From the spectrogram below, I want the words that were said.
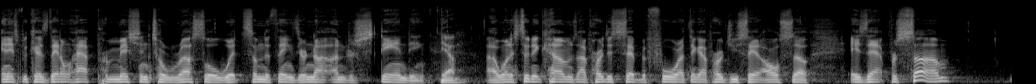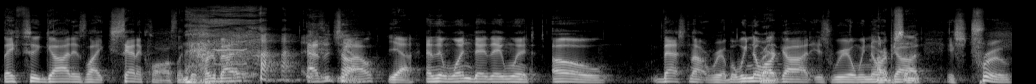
and it's because they don't have permission to wrestle with some of the things they're not understanding. Yeah. Uh, when a student comes, I've heard this said before. I think I've heard you say it also. Is that for some, they see God as like Santa Claus, like they heard about it as a child. Yeah. And then one day they went, "Oh, that's not real." But we know our God is real. We know our 100%. God is true.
